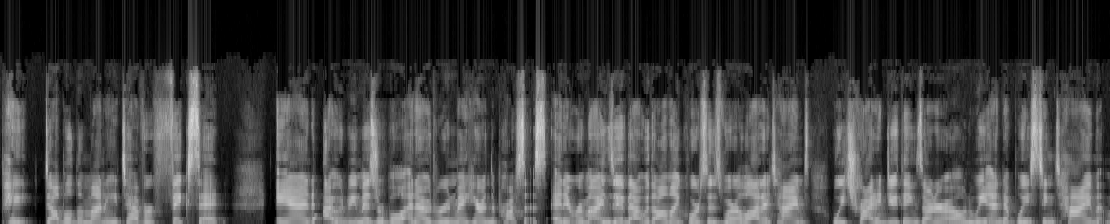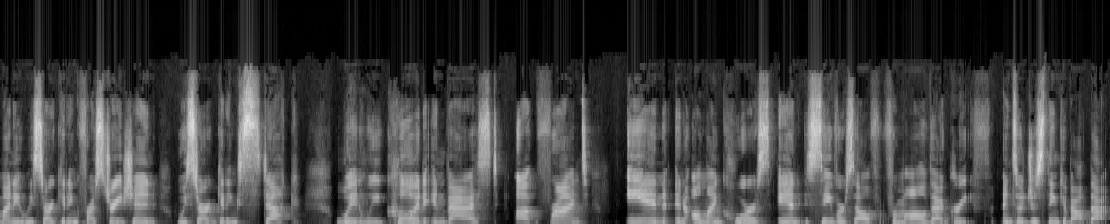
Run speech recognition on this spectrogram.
pay double the money to have her fix it. And I would be miserable and I would ruin my hair in the process. And it reminds me of that with online courses, where a lot of times we try to do things on our own. We end up wasting time, money. We start getting frustration. We start getting stuck when we could invest upfront in an online course and save ourselves from all of that grief. And so just think about that.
